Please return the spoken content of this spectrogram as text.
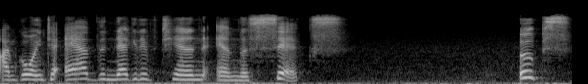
I'm going to add the negative 10 and the 6. Oops,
